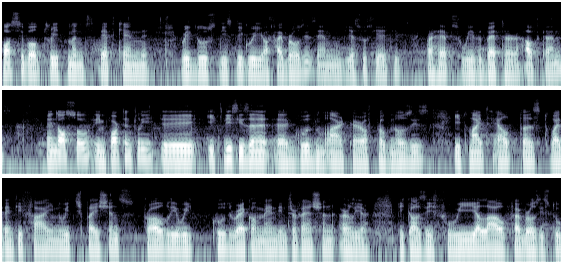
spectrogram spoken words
possible treatments that can reduce this degree of fibrosis and be associated perhaps with better outcomes and also, importantly, uh, if this is a, a, good marker of prognosis, it might help us to identify in which patients probably we could recommend intervention earlier. Because if we allow fibrosis to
